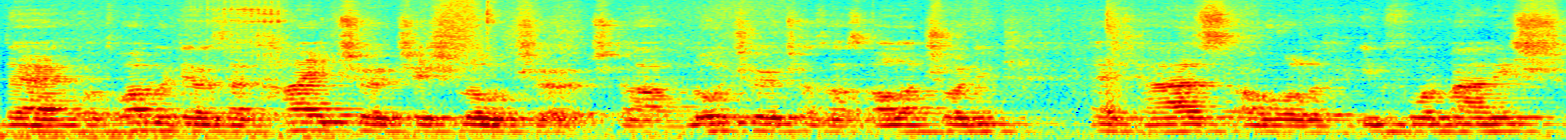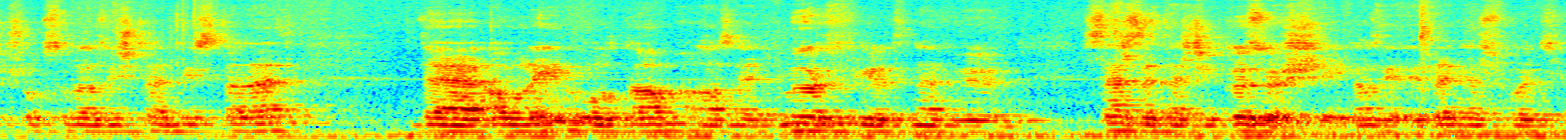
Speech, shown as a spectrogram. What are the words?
de ott van úgynevezett high church és low church. A low church az az alacsony egyház, ahol informális sokszor az Isten tisztelet, de ahol én voltam, az egy Murfield nevű szerzetesi közösség. Azért érdekes, hogy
